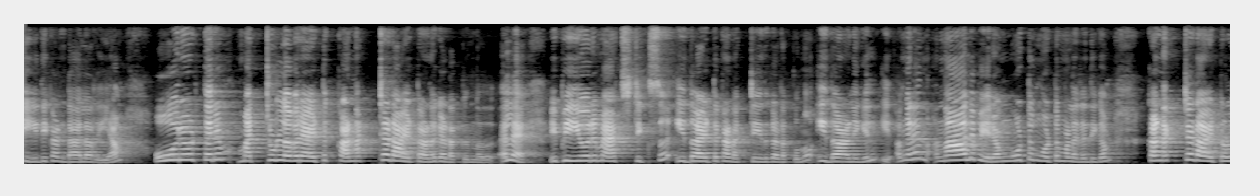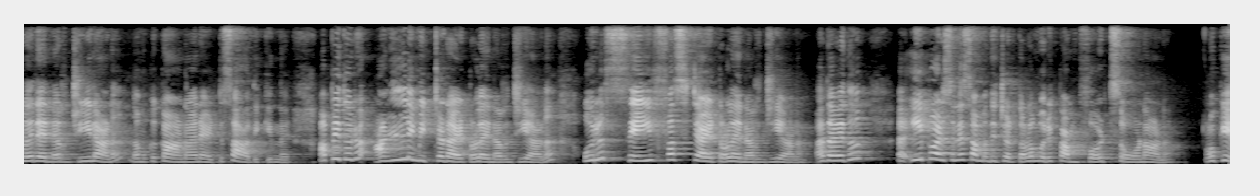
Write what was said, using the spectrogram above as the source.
രീതി കണ്ടാൽ അറിയാം. ഓരോരുത്തരും മറ്റുള്ളവരായിട്ട് കണക്റ്റഡ് ആയിട്ടാണ് കിടക്കുന്നത് അല്ലേ? ഇപ്പൊ ഈ ഒരു മാച്ച് സ്റ്റിക്സ് ഇതായിട്ട് കണക്ട് ചെയ്ത് കിടക്കുന്നു. ഇതാണെങ്കിൽ അങ്ങനെ നാല് പേര് അങ്ങോട്ടും ഇങ്ങോട്ടും വളരെയധികം കണക്റ്റഡ് ആയിട്ടുള്ള ഒരു എനർജിയിലാണ് നമുക്ക് കാണാനായിട്ട് സാധിക്കുന്നത്. അപ്പൊ ഇതൊരു അൺലിമിറ്റഡ് ആയിട്ടുള്ള എനർജിയാണ് ഒരു സേഫസ്റ്റ് ആയിട്ടുള്ള എനർജിയാണ് അതായത് ഈ പേഴ്സണെ സംബന്ധിച്ചിടത്തോളം ഒരു കംഫർട്ട് സോണാണ് ഓക്കെ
